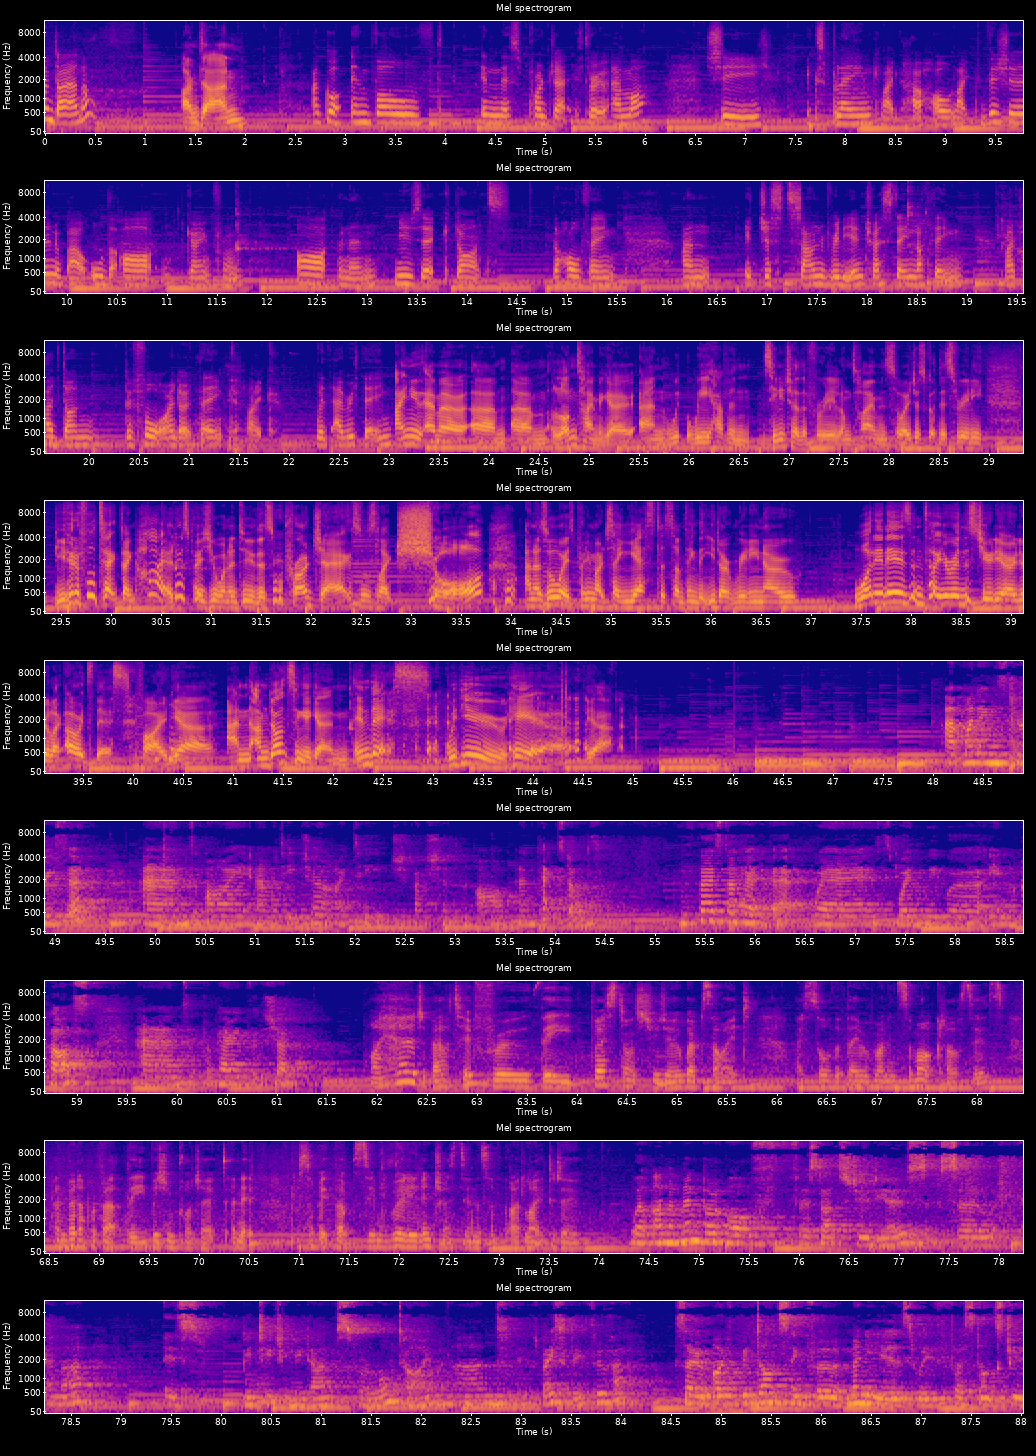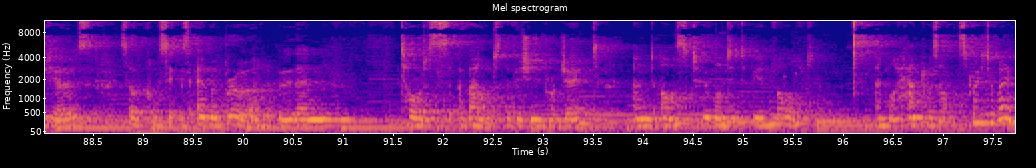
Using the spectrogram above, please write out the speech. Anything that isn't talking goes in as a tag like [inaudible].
I'm Diana. I'm Dan. I got involved in this project through Emma. She explained like her whole like vision about all the art going from art and then music, dance, the whole thing. And it just sounded really interesting, nothing like I'd done before, I don't think. Yeah. Like with everything. I knew Emma um, um, a long time ago and we, we, haven't seen each other for a really long time and so I just got this really beautiful text saying, hi, I don't suppose you want to do this [laughs] project. so I was like, sure. And as always, pretty much saying yes to something that you don't really know what it is until you're in the studio and you're like, oh, it's this, fine, [laughs] yeah. And I'm dancing again in this with you here, yeah. Uh, my name is Teresa and I am a teacher. I teach The first I heard of it was when we were in class and preparing for the show. I heard about it through the First Dance Studio website. I saw that they were running some art classes and read up about the Vision Project and it was something that seemed really interesting and something that I'd like to do. Well, I'm a member of First Dance Studios, so Emma has been teaching me dance for a long time and it was basically through her. So I've been dancing for many years with First Dance Studios, so of course it was Emma Brewer who then told us about the Vision Project and asked who wanted to be involved. And my hand was up straight away.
